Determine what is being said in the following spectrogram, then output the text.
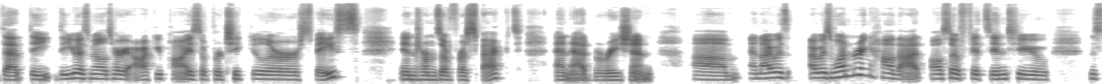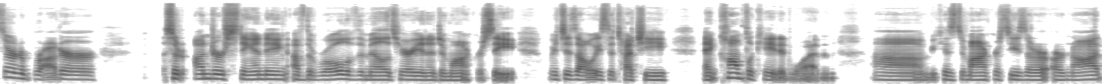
that the, the US military occupies a particular space in terms of respect and admiration. Um, and I was I was wondering how that also fits into the sort of broader sort of understanding of the role of the military in a democracy, which is always a touchy and complicated one um, because democracies are, are not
